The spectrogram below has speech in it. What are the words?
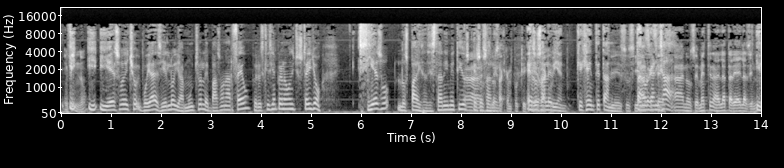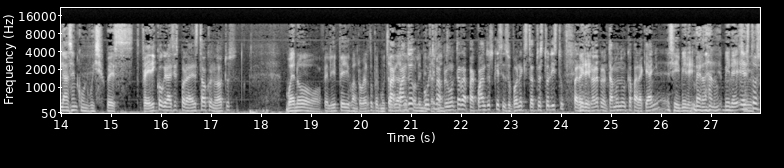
en fin, ¿no? Y, y eso hecho, y voy a decirlo, y a muchos les va a sonar feo, pero es que siempre lo hemos dicho usted y yo. Si eso, los paisas están ahí metidos, Ah, eso, eso sale bien. Eso sale bien. Qué gente tan, Sí, eso sí tan hace organizada. Ah, no, se meten a ver la tarea y la hacen. Y la hacen con juicio. Pues, Federico, gracias por haber estado con nosotros. Bueno, Felipe y Juan Roberto, pues muchas ¿Para gracias cuándo, por la invitación. última pregunta, Ra, ¿para cuándo es que se supone que está todo esto listo? Para Mire. que no le preguntamos nunca para qué año. Eh, Sí, mire. ¿Verdad, no? Mire, estos,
